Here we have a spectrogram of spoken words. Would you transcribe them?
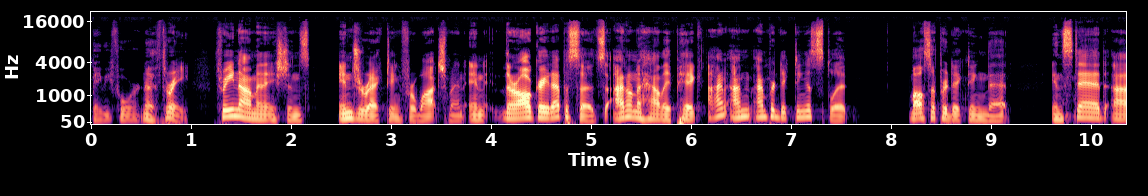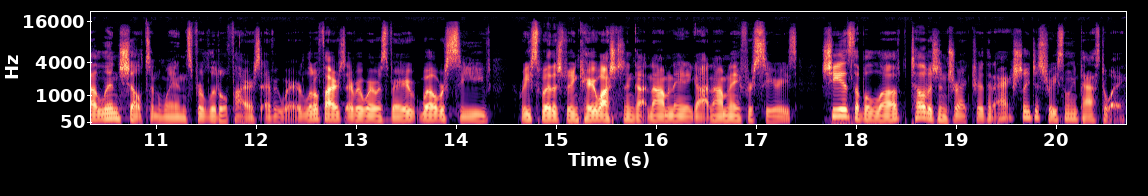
maybe four, no three, three nominations in directing for Watchmen, and they're all great episodes. So I don't know how they pick. I'm I'm, I'm predicting a split. I'm also predicting that instead uh, Lynn Shelton wins for Little Fires Everywhere. Little Fires Everywhere was very well received. Reese Witherspoon, Kerry Washington got nominated, got nominated for series. She is a beloved television director that actually just recently passed away.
